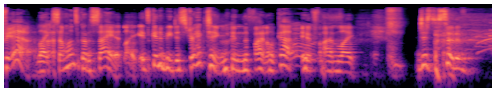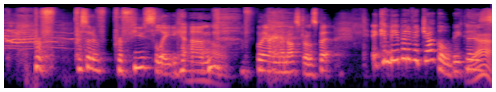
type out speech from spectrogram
Yeah. Like someone's got to say it. Like it's going to be distracting in the final cut if I'm like just sort of, prof- sort of profusely um, flaring my nostrils. But it can be a bit of a juggle because, Yeah.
